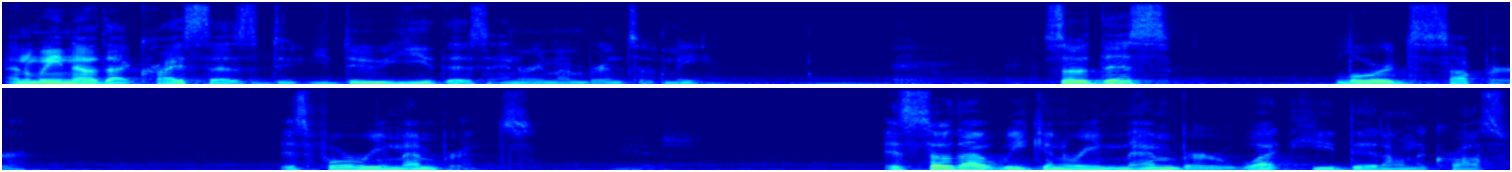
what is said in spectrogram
And we know that Christ says, Do, do ye this in remembrance of me. So this Lord's Supper is for remembrance. Yes. It's so that we can remember what he did on the cross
